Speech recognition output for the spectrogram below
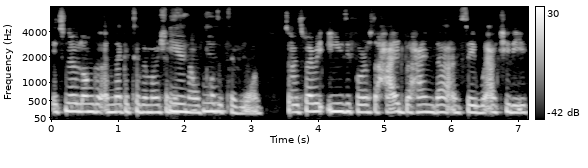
it's no longer a negative emotion, yeah, it's now a positive yeah. one. So it's very easy for us to hide behind that and say we're actually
